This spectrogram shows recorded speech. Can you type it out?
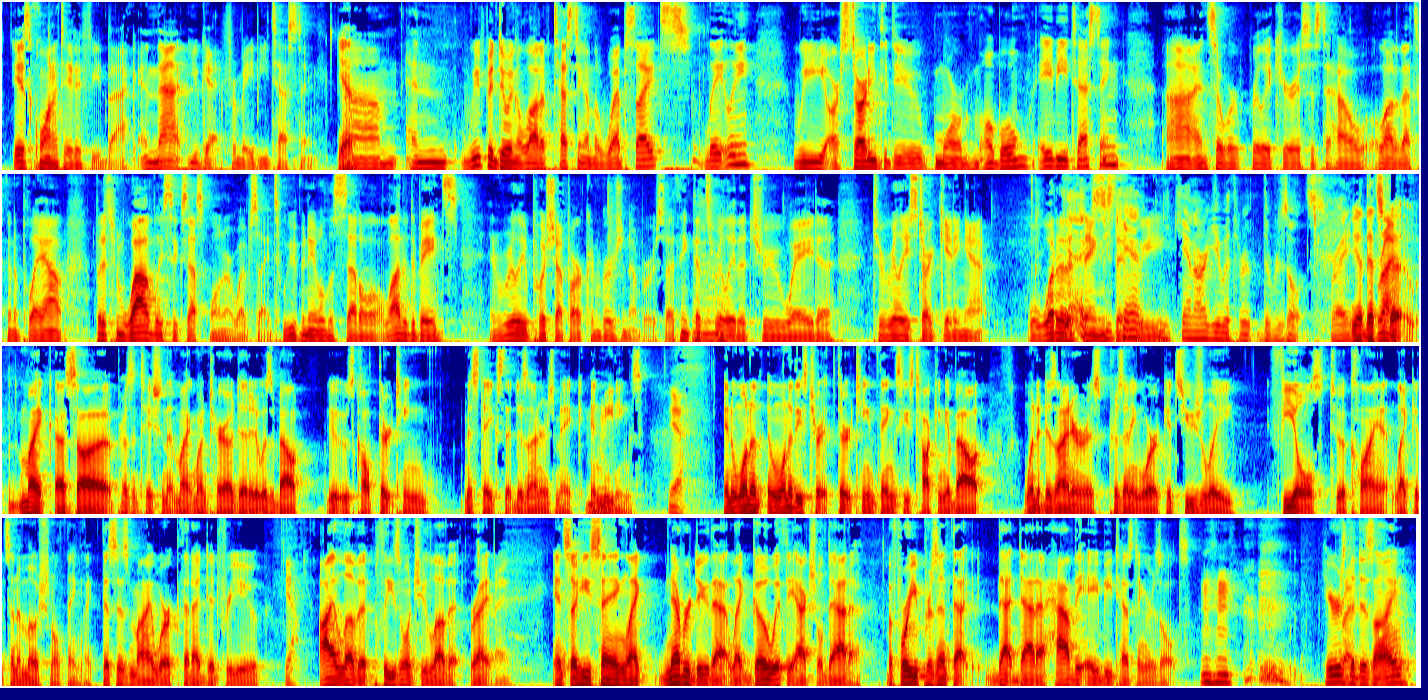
is quantitative feedback, and that you get from A/B testing. Yeah. Um, and we've been doing a lot of testing on the websites lately. We are starting to do more mobile A/B testing. Uh, and so we're really curious as to how a lot of that's going to play out. But it's been wildly successful on our websites. We've been able to settle a lot of debates and really push up our conversion numbers. So I think that's really the true way to to really start getting at well, what are the things you that we you can't argue with re- the results, right? Yeah, that's Right. uh, Mike. I saw a presentation that Mike Monteiro did. It was about it was called 13 mistakes that designers make in meetings. yeah And one of in one of these 13 things, he's talking about when a designer is presenting work, it's usually feels to a client like it's an emotional thing. Like this is my work that I did for you. Yeah. I love it. Please won't you love it? Right. Right. And so he's saying like never do that. Like go with the actual data before you present that that data. Have the A/B testing results. Mm-hmm. Here's the design.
